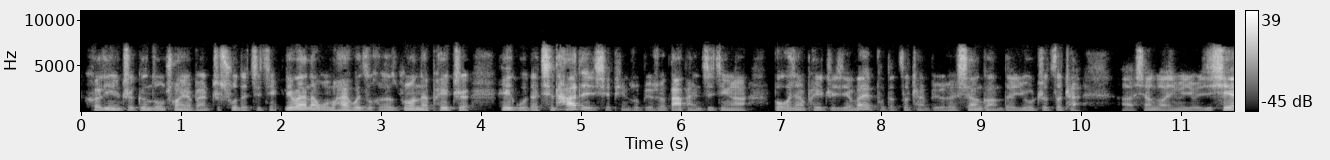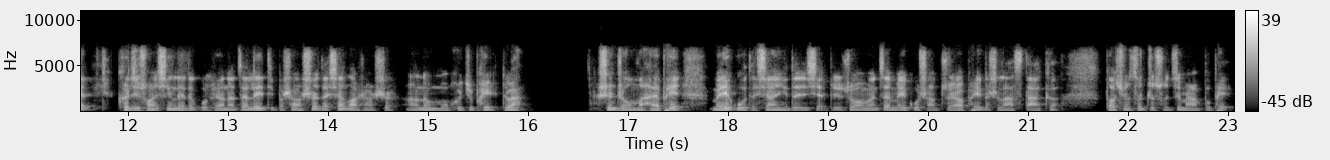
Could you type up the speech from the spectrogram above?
和另一只跟踪创业板指数的基金。另外呢，我们还会组合中呢配置 A 股的其他的一些品种，比如说大盘基金啊，包括像配置一些外部的资产，比如说香港的优质资产啊，香港因为有一些科技创新类的股票呢在内地不上市，在香港上市啊，那我们会去配，对吧？甚至我们还配美股的相应的一些，比如说我们在美股上主要配的是纳斯达克，道琼斯指数基本上不配。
